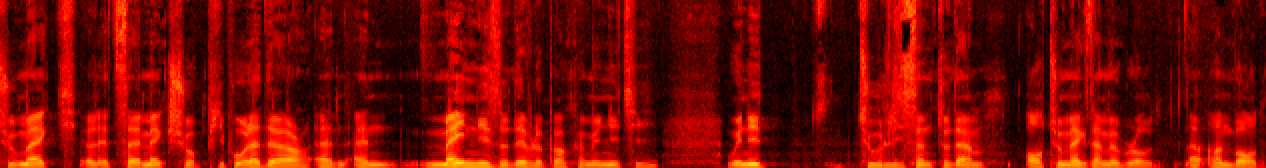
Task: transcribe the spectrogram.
to make, let's say, make sure people are there and mainly the developer community, we need to listen to them or to make them abroad uh, on board.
